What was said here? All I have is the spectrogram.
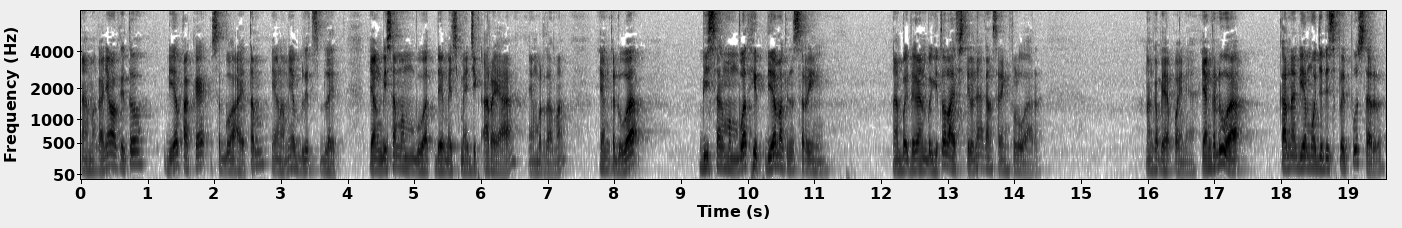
Nah makanya waktu itu dia pakai sebuah item yang namanya Blitz Blade yang bisa membuat damage magic area yang pertama. Yang kedua bisa membuat hit dia makin sering. Nah dengan begitu lifestyle-nya akan sering keluar. Nangkep ya poinnya. Yang kedua, karena dia mau jadi split pusher,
